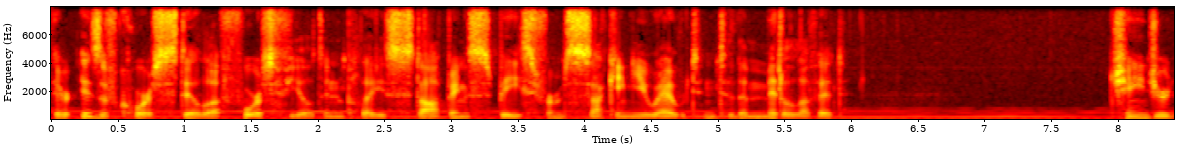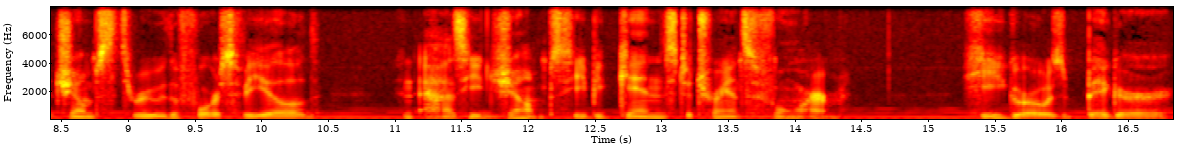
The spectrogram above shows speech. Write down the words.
There is, of course, still a force field in place stopping space from sucking you out into the middle of it. Changer jumps through the force field, and as he jumps, he begins to transform. He grows bigger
